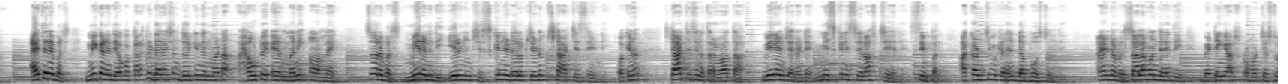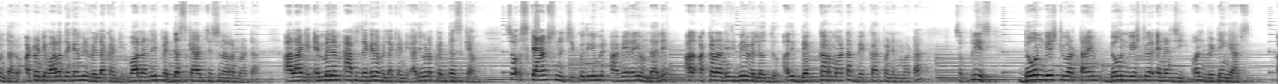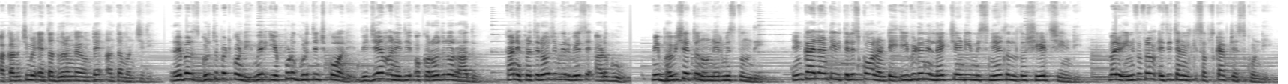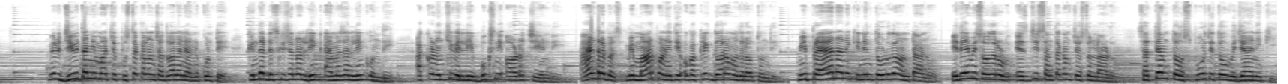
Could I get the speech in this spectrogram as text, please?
అయితే రేబల్స్ మీకు అనేది ఒక కరెక్ట్ డైరెక్షన్ దొరికింది అనమాట how to earn money online so rebels మీరు అనేది ఈ నుంచి స్కిల్ని డెవలప్ చేయడం స్టార్ట్ చేసేయండి ఓకేనా? స్టార్ట్ చేసిన తర్వాత మీరేం చేయాలంటే మీ స్కిల్ని సెల్ ఆఫ్ చేయాలి సింపుల్. అక్కడ నుంచి మీకు అనేది డబ్బు వస్తుంది. అండ్ రేబల్స్ చాలామంది అనేది బెట్టింగ్ యాప్స్ ప్రమోట్ చేస్తుంటారు అటువంటి వాళ్ళ దగ్గర మీరు వెళ్ళకండి వాళ్ళు అనేది పెద్ద స్కామ్ చేస్తున్నారనమాట అలాగే ఎంఎల్ఎం యాప్స్ దగ్గర వెళ్ళకండి. అది కూడా పెద్ద స్కామ్ సో స్కామ్స్ నుంచి కొద్దిగా మీరు అవేర్ అయి ఉండాలి. అక్కడ అనేది మీరు వెళ్ళొద్దు. అది బెక్కార్ మాట బెక్కార్ పని అనమాట so please don't waste your time don't waste your energy on betting apps అక్కడ నుంచి మీరు ఎంత దూరంగా ఉంటే అంత మంచిది. రెబల్స్ గుర్తుపెట్టుకోండి. మీరు ఎప్పుడు గుర్తుంచుకోవాలి. విజయం అనేది ఒక రోజులో రాదు. కానీ ప్రతిరోజు మీరు వేసే అడుగు మీ భవిష్యత్తును నిర్మిస్తుంది. ఇంకా ఇలాంటివి తెలుసుకోవాలంటే ఈ వీడియోని లైక్ చేయండి. మీ స్నేహితులతో షేర్ చేయండి. మరియు ఇన్ఫోఫ్రమ్ ఎజీ ఛానల్కి సబ్స్క్రైబ్ చేసుకోండి. మీరు జీవితాన్ని మార్చే పుస్తకాలను చదవాలని అనుకుంటే కింద డిస్క్రిప్షన్లో లింక్ అమెజాన్ లింక్ ఉంది. అక్కడ నుంచి వెళ్ళి బుక్స్ని ఆర్డర్ చేయండి. అండ్ రెబల్స్ మీ మార్పు అనేది ఒక క్లిక్ ద్వారా మొదలవుతుంది. మీ ప్రయాణానికి నేను తోడుగా ఉంటాను. ఇదే మీ సోదరుడు ఎస్జి సంతకం చేస్తున్నాడు. సత్యంతో స్ఫూర్తితో విజయానికి.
